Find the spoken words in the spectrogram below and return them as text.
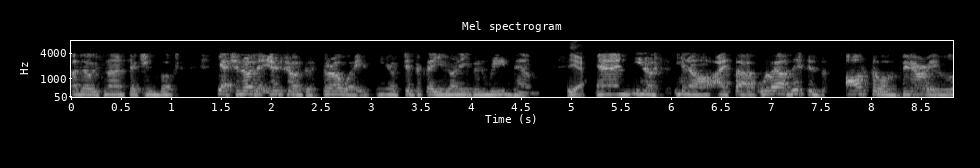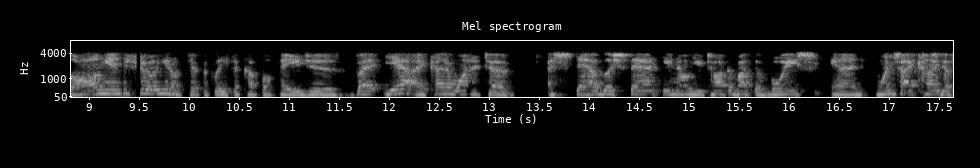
of those nonfiction books yeah, to know the intro is a throwaway. You know, typically you don't even read them. Yeah. And, you know, you know, I thought, well, this is also a very long intro. You know, typically it's a couple of pages, but yeah, I kind of wanted to establish that. You know, you talk about the voice. And once I kind of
